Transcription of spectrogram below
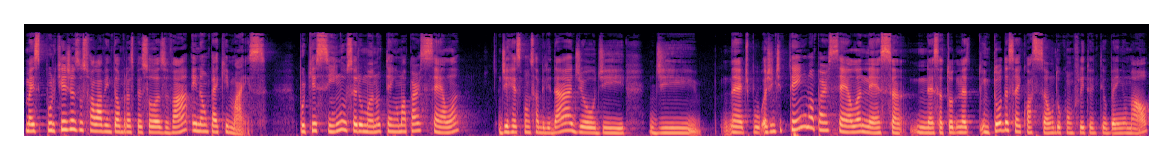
mas por que Jesus falava então para as pessoas vá e não peque mais?" Porque sim, o ser humano tem uma parcela de responsabilidade ou de, de né? Tipo, a gente tem uma parcela nessa, nessa toda, né, em toda essa equação do conflito entre o bem e o mal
